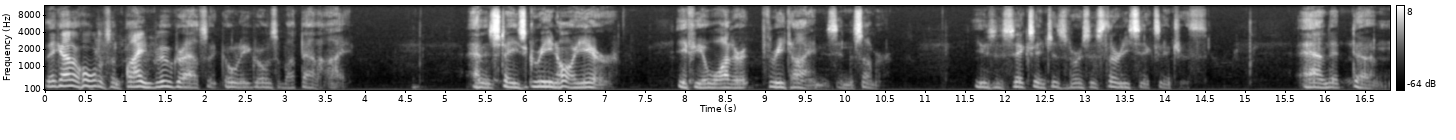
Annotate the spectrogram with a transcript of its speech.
They got a hold of some pine bluegrass that only grows about that high. And it stays green all year if you water it three times in the summer. Uses six inches versus 36 inches. And it, um,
